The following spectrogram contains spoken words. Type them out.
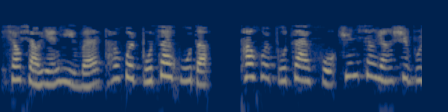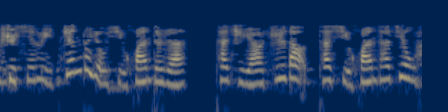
萧小言以为他会不在乎的，他会不在乎君向阳是不是心里真的有喜欢的人。他只要知道他喜欢他就好，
